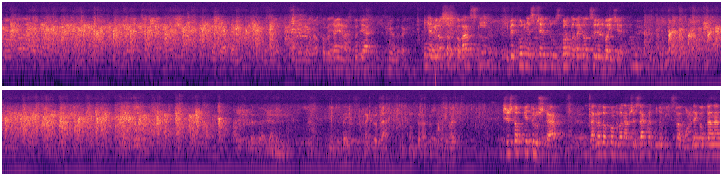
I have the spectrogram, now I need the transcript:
Sponsora o wręczenie nagrody. Gratulacjami. Powodzenia na studiach. Dobrego. Imienia Mirosław Kowalski i wytwórnię sprzętu sportowego Cyryl Wojciech. I tutaj jest nagroda sponsora, proszę bardzo. Krzysztof Pietruszka, nagroda ufundowana przez Zakład Budownictwa Ogólnego Dana,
